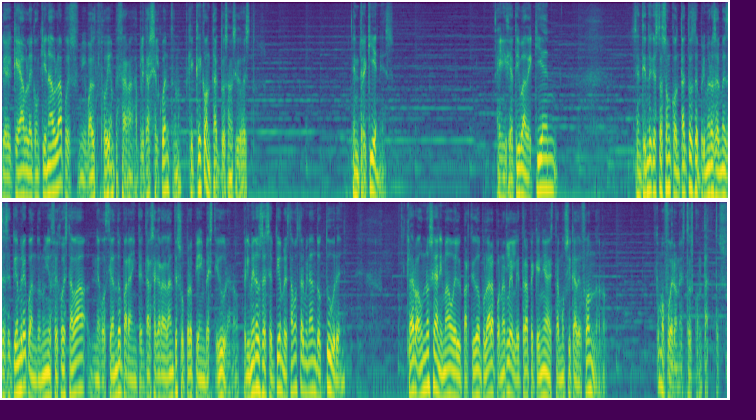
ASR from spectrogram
de qué habla y con quién habla, pues igual podía empezar a aplicarse el cuento, ¿no? ¿Qué, qué contactos han sido estos? ¿Entre quiénes? ¿A iniciativa de quién? Se entiende que estos son contactos de primeros del mes de septiembre, cuando Núñez Feijóo estaba negociando para intentar sacar adelante su propia investidura. ¿no? Primeros de septiembre, estamos terminando octubre. Claro, aún no se ha animado el Partido Popular a ponerle letra pequeña a esta música de fondo. ¿no? ¿Cómo fueron estos contactos?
